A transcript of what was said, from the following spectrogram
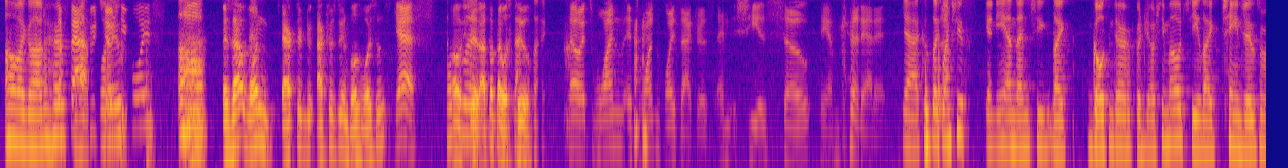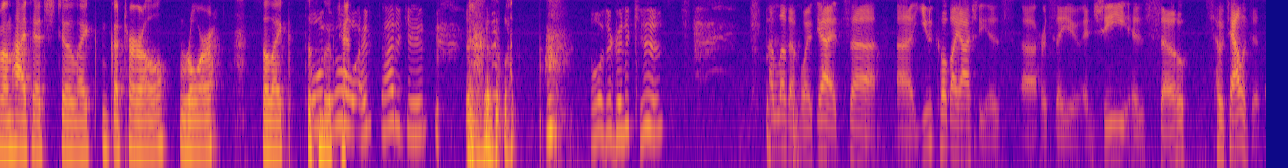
Oh my god, her The fat voice. Fujoshi voice. Oh, Is that one actor do, actress doing both voices? Yes. that's Oh shit, I thought that was two. like. No, it's one. It's one voice actress, and she is so damn good at it. Yeah, because like when she's skinny and then she like goes into her Fujoshi mode, she like changes from high pitch to like guttural roar. So like it's a smooth trans- Oh, I'm fat again. Oh, they're gonna kiss. I love that voice. Yeah, it's uh, uh, Yu Kobayashi is uh, her Seiyu, and she is so so talented.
